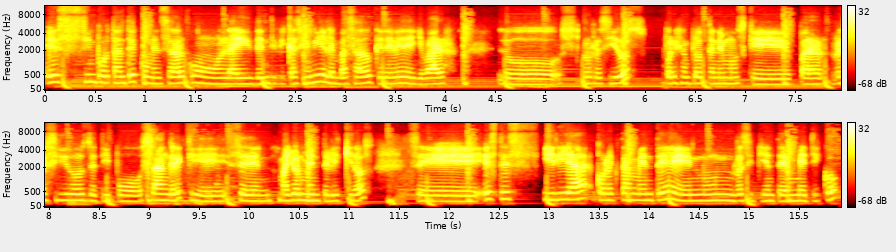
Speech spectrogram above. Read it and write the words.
es importante comenzar con la identificación y el envasado que debe de llevar los, los residuos por ejemplo, tenemos que para residuos de tipo sangre, que sean mayormente líquidos, se, este iría correctamente en un recipiente hermético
